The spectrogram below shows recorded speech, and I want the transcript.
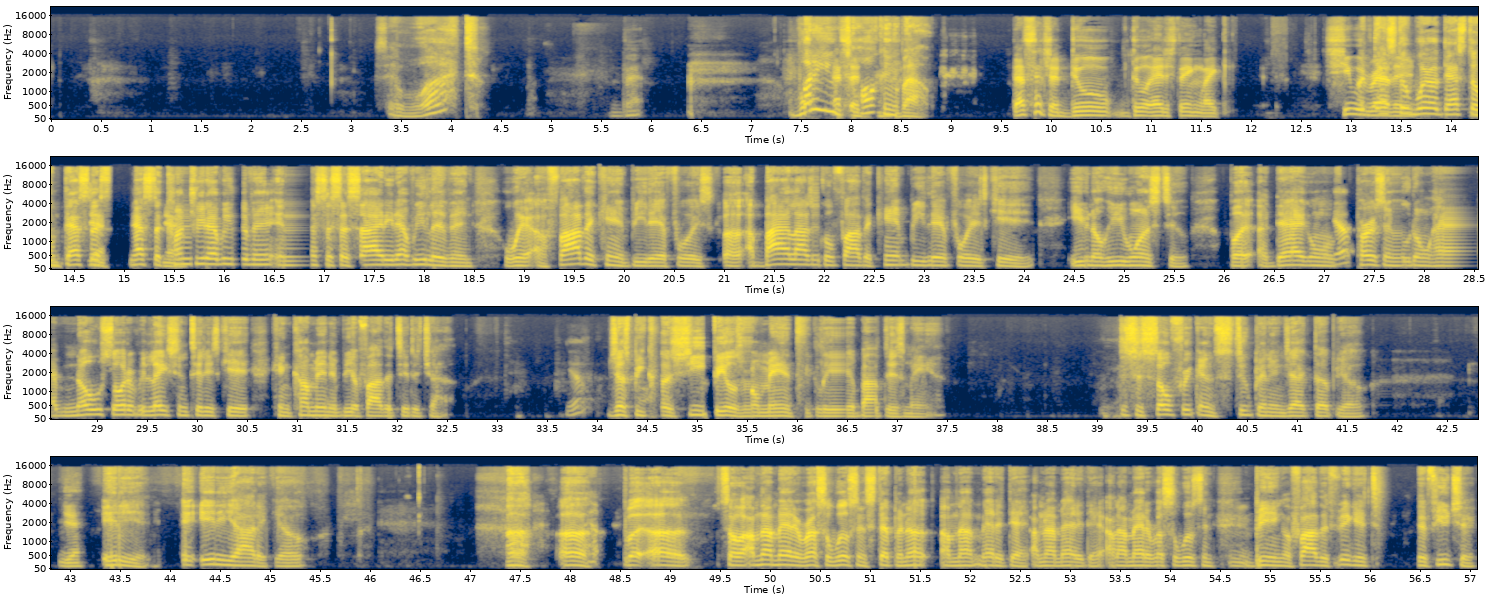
said, what? That What are you That's a- talking about? That's such a dual dual edge thing. Like she would But that's the world. That's the that's the Yeah. that's the Yeah. country that we live in, and that's the society that we live in, where a father can't be there for his uh, a biological father can't be there for his kid, even though he wants to. But a daggone Yep. person who don't have no sort of relation to this kid can come in and be a father to the child Yep. just because she feels romantically about this man. This is so freaking stupid and jacked up, yo yeah. idiot, I- idiotic, yo. Uh, uh, but uh, so I'm not mad at Russell Wilson stepping up. I'm not mad at that. I'm not mad at that. I'm not mad at Russell Wilson Mm. being a father figure to the future.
